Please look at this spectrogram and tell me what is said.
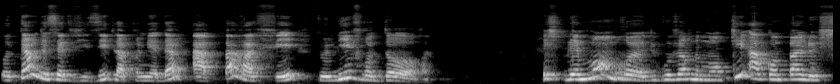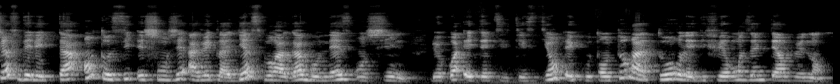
Au terme de cette visite, la première dame a paraffé le livre d'or. Les membres du gouvernement qui accompagnent le chef de l'État ont aussi échangé avec la diaspora gabonaise en Chine. De quoi était-il question? Écoutons tour à tour les différents intervenants.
